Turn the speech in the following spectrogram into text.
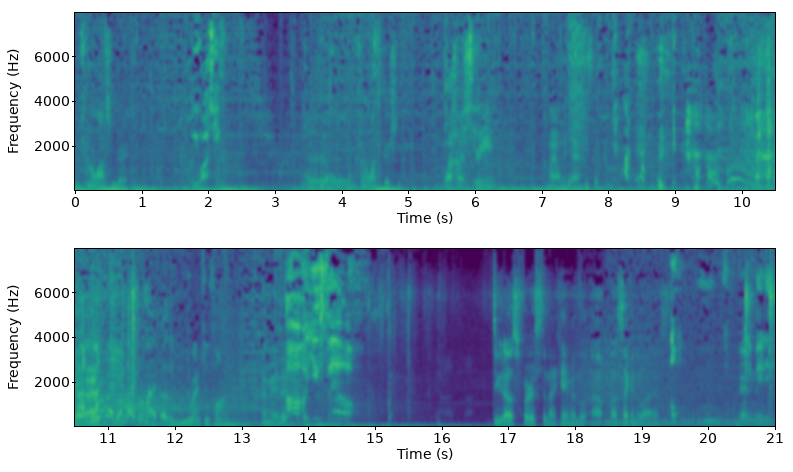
I'm trying to watch him, bro. Who you watching? Uh, I'm trying to watch Chrissy. Watch my stream. My OnlyFans. Hey, run back, run back, run back. Oh, you ran too far. I made it. Oh, you fell. Dude, I was first and I came in the, uh, second to last. Oh, barely made it.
